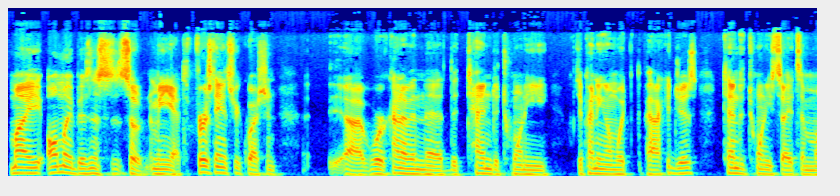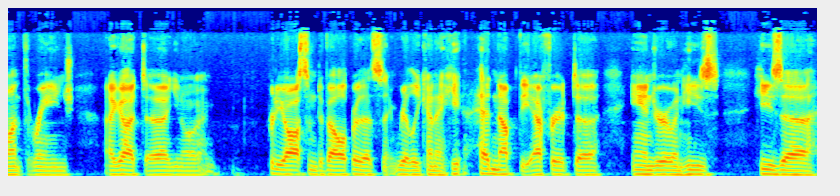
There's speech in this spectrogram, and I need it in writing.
my all my businesses. So I mean, yeah. To first answer your question, uh, we're kind of in the the ten to twenty, depending on what the package is, ten to twenty sites a month range. I got uh, you know a pretty awesome developer that's really kind of he- heading up the effort, uh, Andrew, and he's he's uh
